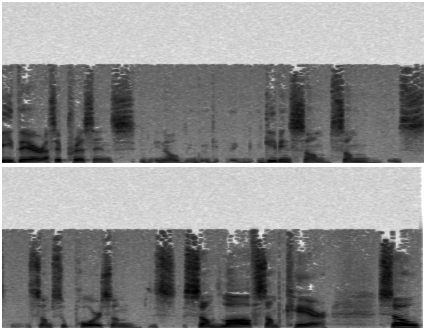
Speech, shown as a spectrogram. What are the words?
be there as a presence, you know, giving some some some support, some some love, some care. So,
